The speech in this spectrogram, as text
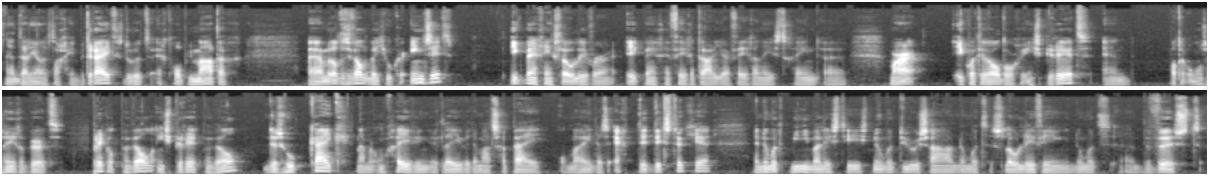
Danielle heeft dan geen bedrijf, ze doet het echt hobbymatig. maar dat is wel een beetje hoe ik erin zit ik ben geen slow liver, ik ben geen vegetariër, veganist, geen, uh, maar ik word er wel door geïnspireerd en wat er om ons heen gebeurt prikkelt me wel, inspireert me wel. Dus hoe kijk naar mijn omgeving, het leven, de maatschappij om mij, dat is echt dit, dit stukje. En noem het minimalistisch, noem het duurzaam, noem het slow living, noem het uh, bewust.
